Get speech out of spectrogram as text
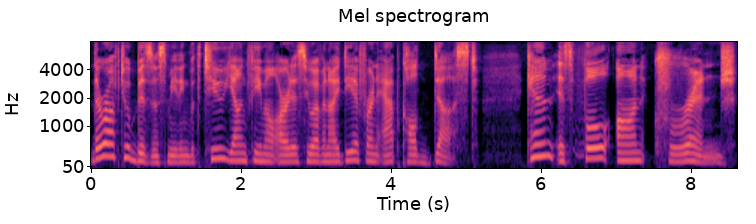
they're off to a business meeting with two young female artists who have an idea for an app called Dust. Ken is full on cringe.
